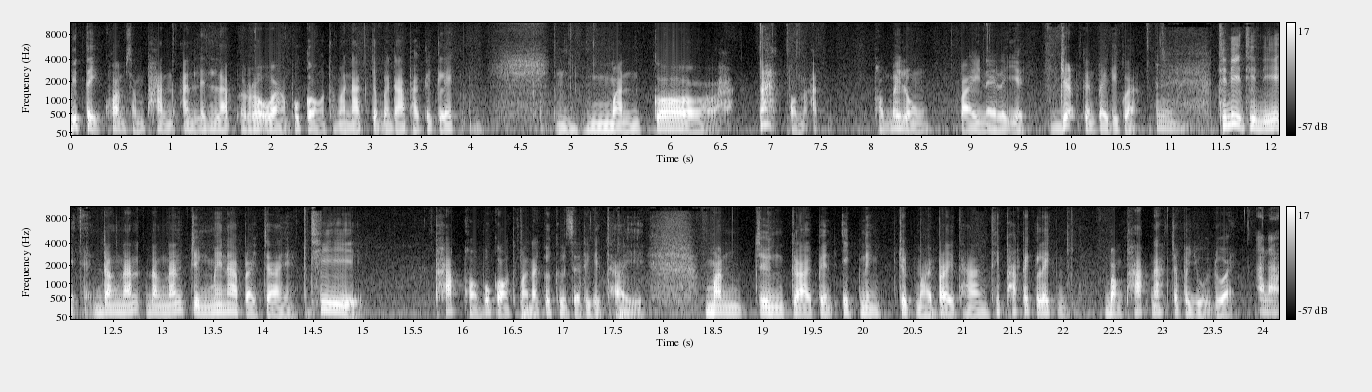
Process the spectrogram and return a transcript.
มิติความสัมพันธ์อันเล่นลับ ระหว่างผู้กองธรรมนัฐกับบรรดาพักเล็กๆอืมมันก็นะผมอาจผมไม่ลงไปในรายละเอียดเยอะเกินไปดีกว่าอืมทีนี้ทีนี้ดังนั้นดังนั้นจึงไม่น่าแปลกใจที่ พักของผู้กองธรรมนัฐก็คือเศรษฐกิจไทย มันจึงกลายเป็นอีกหนึ่งจุดหมายปลายทางที่พักเล็กๆ บางพักนะจะไปอยู่ด้วยอันนะ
